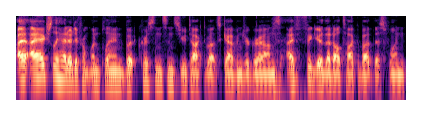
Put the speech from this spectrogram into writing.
I, I actually had a different one planned, but Kristen, since you talked about scavenger grounds, I figure that I'll talk about this one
